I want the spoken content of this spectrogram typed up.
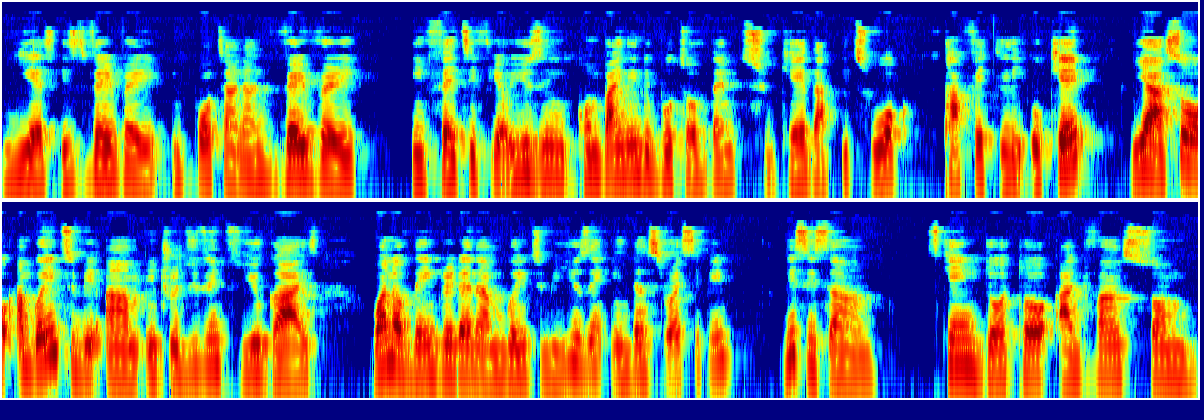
Yes, it's very, very important and very, very effective. You're using combining the both of them together. It's work perfectly. Okay. Yeah. So I'm going to be um introducing to you guys one of the ingredients I'm going to be using in this recipe. This is um Skin Doctor Advanced Sun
